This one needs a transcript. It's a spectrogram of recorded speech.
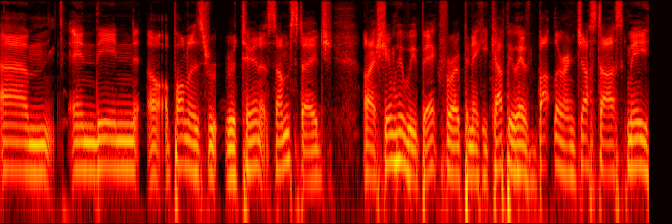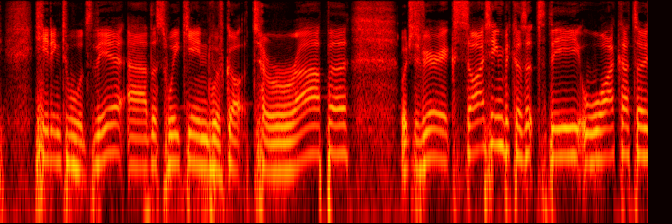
Um, and then uh, upon his re- return at some stage, I assume he'll be back for Opunake Cup. He'll have Butler and Just Ask Me heading towards there uh, this weekend. We've got Te Rapa, which is very exciting because it's the Waikato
